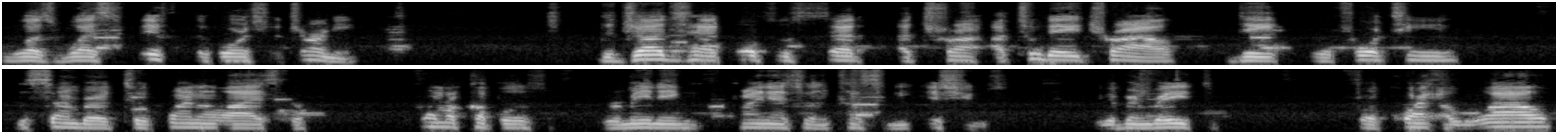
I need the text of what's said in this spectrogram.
was West's fifth divorce attorney. The judge had also set a, tri- a two-day trial date for 14 December to finalize the former couple's remaining financial and custody issues. We have been ready to, for quite a while.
